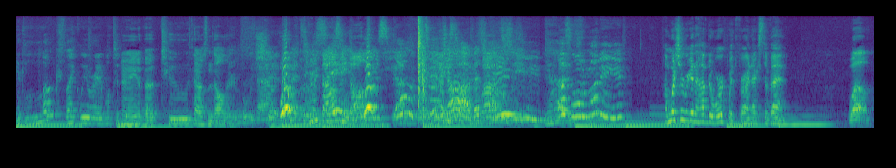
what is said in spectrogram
It looks like we were able to donate about two thousand dollars. Shit, that's Two insane. thousand dollars? Good job. That's Wow. crazy. Yeah, That's a lot of money. How much are we gonna have to work with for our next event? Well,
